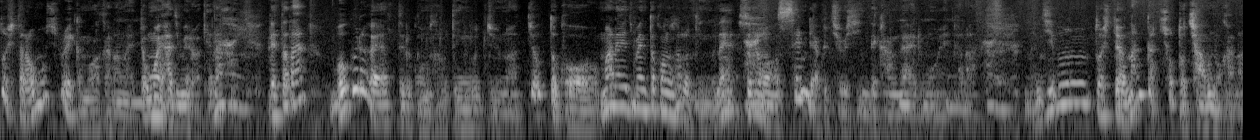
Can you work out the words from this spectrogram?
としたら面白いかもわからないって思い始めるわけな。はい。でただ僕らがやってるコンサルティングっていうのはちょっとこうマネージメントコンサルティングねそれも戦略中心で考えるもんやから自分としてはなんかちょっとちゃうのかなっ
